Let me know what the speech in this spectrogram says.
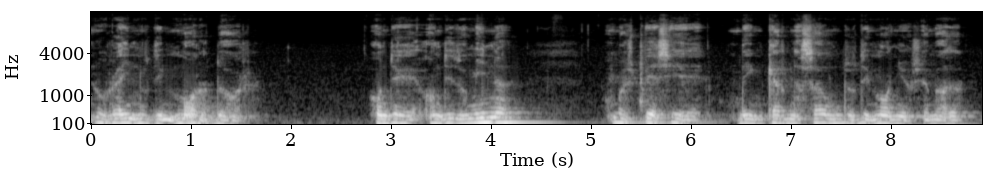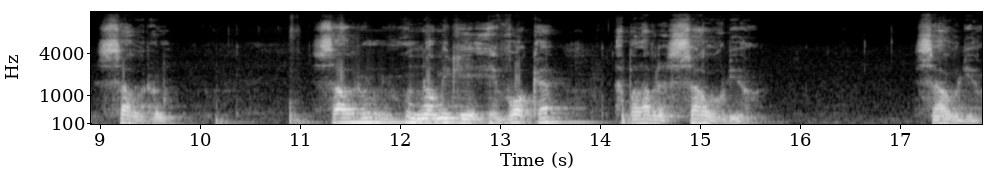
no reino de Mordor, onde, onde domina uma espécie de encarnação do demônio chamada Sauron. Sauron, um nome que evoca a palavra sáurio. Sáurio,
